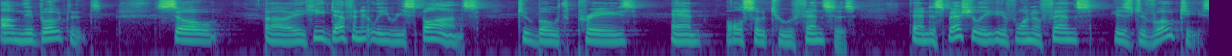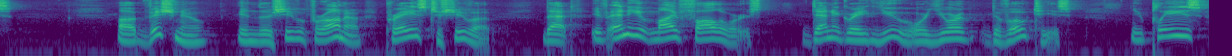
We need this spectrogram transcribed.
omnipotent. So uh, he definitely responds to both praise and also to offenses, and especially if one offends his devotees. Uh, Vishnu in the Shiva Purana prays to Shiva that if any of my followers denigrate you or your devotees, you please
